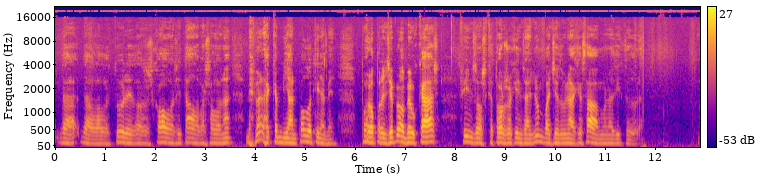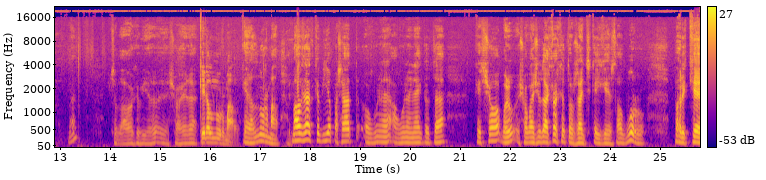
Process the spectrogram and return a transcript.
de, de la lectura i de les escoles i tal a Barcelona, vam anar canviant paulatinament. Però, per exemple, en el meu cas, fins als 14 o 15 anys no em vaig adonar que estava en una dictadura. Eh? Semblava que havia, això era... Que era el normal. Que era el normal. Sí. Malgrat que havia passat alguna, alguna anècdota que això, bueno, això va ajudar que als 14 anys caigués del burro, perquè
